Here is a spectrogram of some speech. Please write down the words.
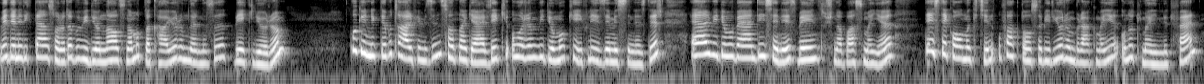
Ve denedikten sonra da bu videonun altına mutlaka yorumlarınızı bekliyorum. Bugünlük de bu tarifimizin sonuna geldik. Umarım videomu keyifli izlemişsinizdir. Eğer videomu beğendiyseniz beğen tuşuna basmayı, destek olmak için ufak da olsa bir yorum bırakmayı unutmayın lütfen.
